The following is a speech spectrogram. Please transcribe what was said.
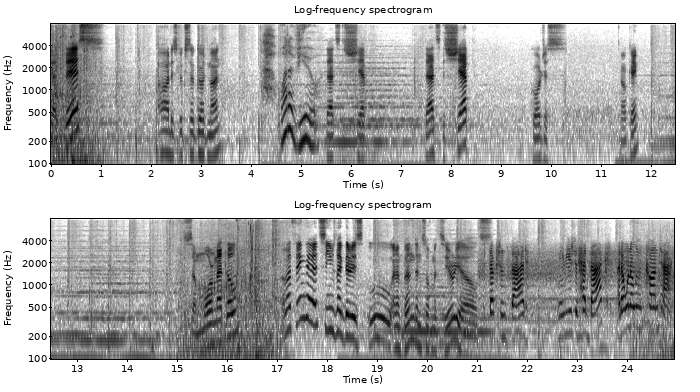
got this. Oh, this looks so good, man. What a view. That's the ship. That's the ship. Gorgeous. Okay. Some more metal. Well, I think that it seems like there is, ooh, an abundance of materials. Reception's bad. Maybe you should head back? I don't want to lose contact.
